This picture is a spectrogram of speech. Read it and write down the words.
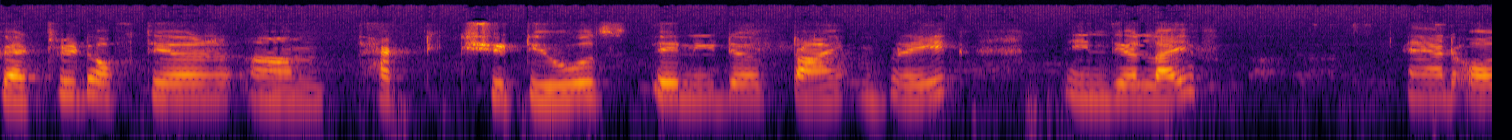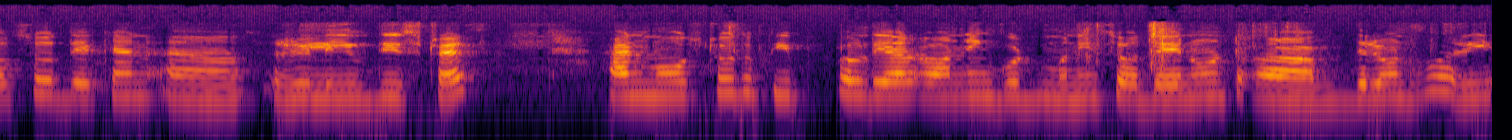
get rid of their um, hectic schedules, they need a time break in their life, and also they can uh, relieve the stress and most of the people they are earning good money so they don't um, they don't worry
